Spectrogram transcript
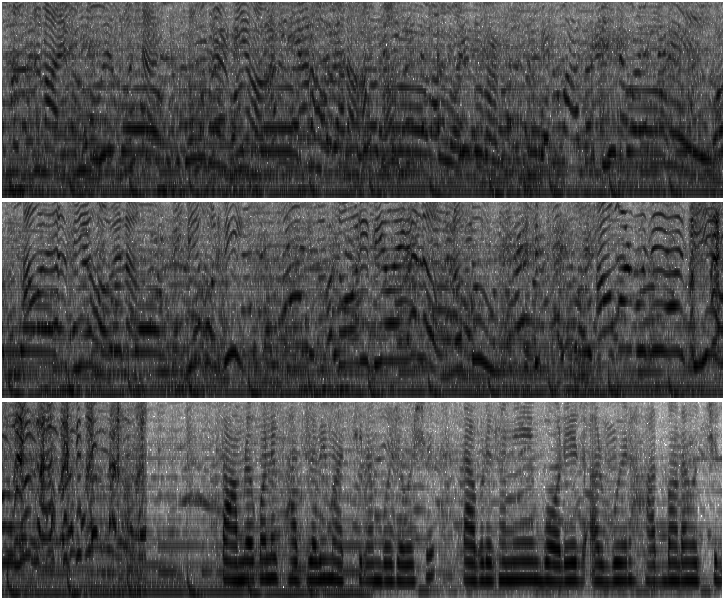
আমরা দুজন আইবুড়ো হয়ে বসে আছি। আমাদের আর বিয়ে হবে আমাদের আর বিয়ে হবে না। বিয়ে করবি? তোরই বিয়ে হয়ে গেল নতুন আমার বুঝি আর বিয়ে হলো না। তা আমরা ওখানে ফাজলামি মারছিলাম বসে বসে। তারপর এখানে বরের আর বউয়ের হাত বাঁধা হচ্ছিল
